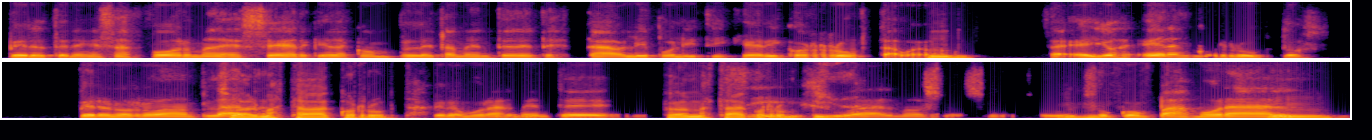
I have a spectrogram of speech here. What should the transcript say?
pero tenían esa forma de ser que era completamente detestable y politiquera y corrupta, huevón. mm. O sea, ellos eran corruptos, pero no robaban Su alma plata. estaba corrupta, Pero moralmente, su alma estaba sí, su alma, su, compás moral mm,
